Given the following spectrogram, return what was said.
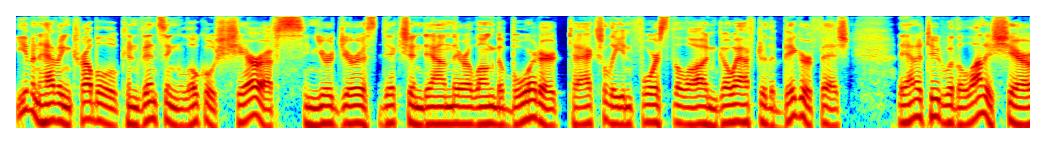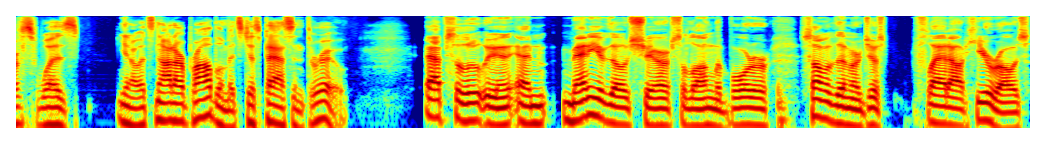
even having trouble convincing local sheriffs in your jurisdiction down there along the border to actually enforce the law and go after the bigger fish. The attitude with a lot of sheriffs was, you know, it's not our problem, it's just passing through. Absolutely. And, many of those sheriffs along the border, some of them are just flat out heroes.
